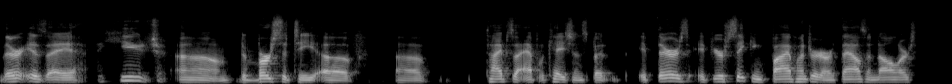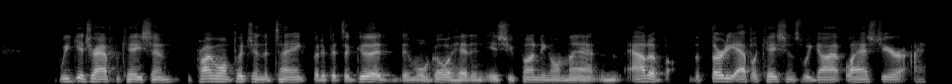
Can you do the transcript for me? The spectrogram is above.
there is a huge um, diversity of of types of applications. But if there's if you're seeking 500 or a thousand dollars, we get your application, probably won't put you in the tank, but if it's a good, then we'll go ahead and issue funding on that. And out of the 30 applications we got last year, I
